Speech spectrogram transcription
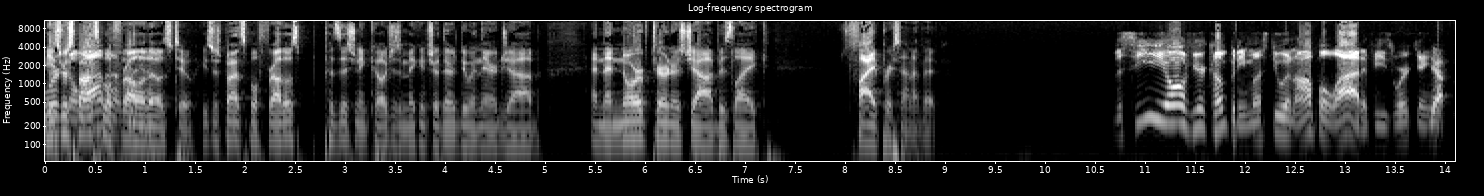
He's responsible for all of those too. He's responsible for all those positioning coaches and making sure they're doing their job. And then Norv Turner's job is like five percent of it. The CEO of your company must do an awful lot if he's working Yep.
